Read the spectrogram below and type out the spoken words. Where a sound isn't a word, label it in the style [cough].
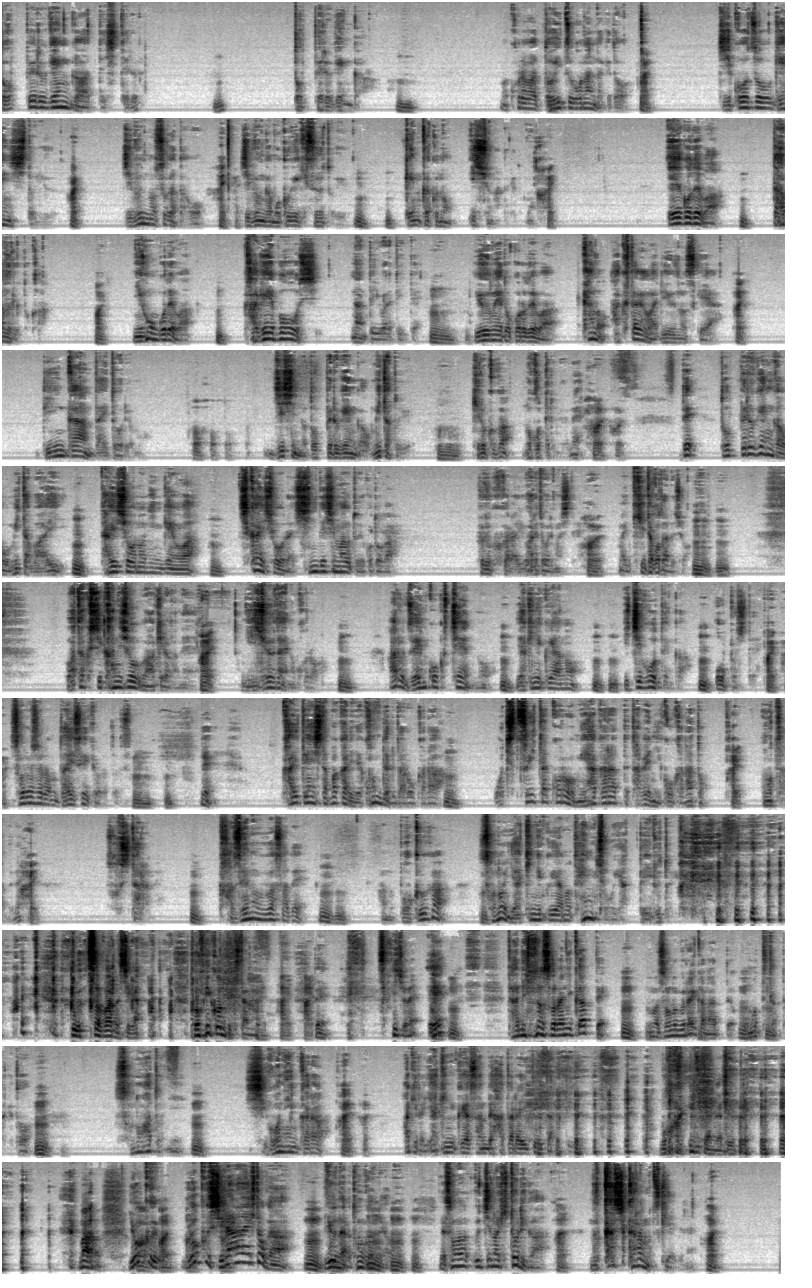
ドッペルゲンガーって知ってる？ん？ドッペルゲンガー。うん。まあこれはドイツ語なんだけど、はい。自己像原子という、はい。自分の姿をはい。はい。自分が目撃するといううん。うん。幻覚の一種なんだけども、はい。英語ではうんダブルとか、はい。日本語ではうん影帽子なんて言われていて、うん。有名どころでは、かの芥川龍之介やはい。リンカーン大統領も自身のドッペルゲンガーを見たという。記録が残ってるんだよね。はい。はい。で、ドッペルゲンガーを見た場合、うん。対象の人間はうん。近い将来死んでしまうということが古くから言われておりまして、はい。まあ、聞いたことあるでしょ。うん。うん。私、カニ将軍明がね、はい。20代の頃、うん。ある全国チェーンのうん焼肉屋のうん。うん。1号店がうんオープンして。それはそれは大盛況だったんです。うん。うん。で、開店したばかりで混んでるだろうから、うん。落ち着いた頃を見計らって食べに行こうかなとはい。思ってたんでね。はい。そしたらね、うん。風の噂で、うん。うん。あの、僕が、その焼肉屋の店長をやっているという、[laughs] [laughs] 噂話が飛び込んできたんで、はい。はい。はい。で、最初ね、え、うん。他人の空にかって、うん。まあそのぐらいかなって思ってたんだけど、うん。その後に、うん。4、5人から、はい。はい。アキラ焼肉屋さんで働いていたっていう、[laughs] 目撃談が出て、[laughs] まあ、よく、はいはいよく知らない人がうん。言うならともかうん。くだよ。うん。うん。で、そのうちの一人が、はい。昔からの付き合いでね、はい。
